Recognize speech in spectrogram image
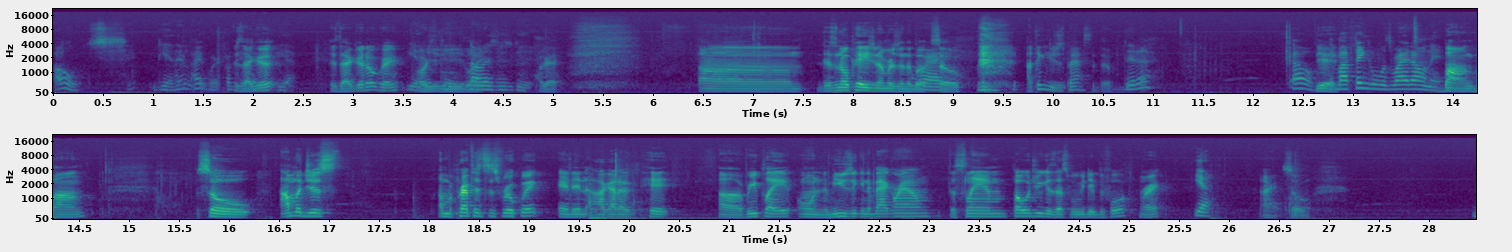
Oh shit! Yeah, that light work. Okay, Is that good? Yeah, Is that good? Okay. yeah. or that's you good. need no, this is good. okay. There's no page numbers in the book, Right. so I think you just passed it though. Did I? Oh, Yeah. My finger was right on it. Bong bong. So I'm gonna just I'm gonna preface this real quick, and then I gotta hit uh, replay on the music in the background, the slam poetry, because that's what we did before, right? Yeah. All right. So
